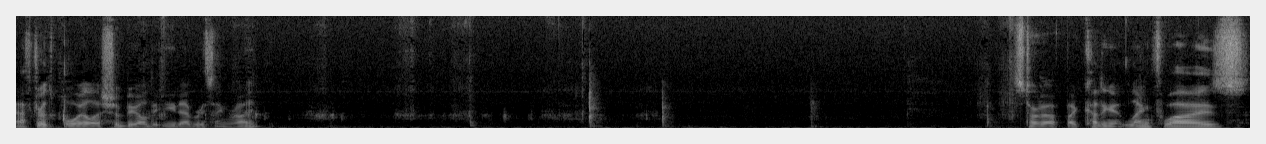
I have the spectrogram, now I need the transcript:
After it's boiled, I should be able to eat everything, right? Start off by cutting it lengthwise.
